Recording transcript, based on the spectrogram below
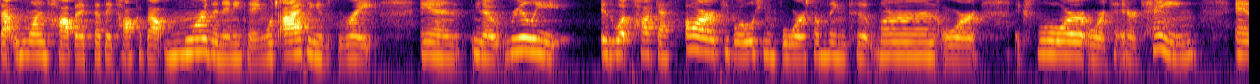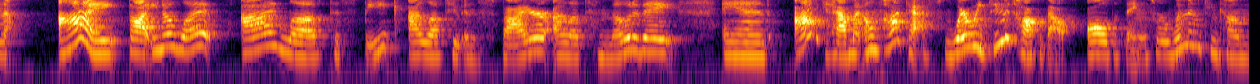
that one topic that they talk about more than anything, which I think is great. And, you know, really is what podcasts are. People are looking for something to learn or explore or to entertain. And I thought, you know what? I love to speak. I love to inspire. I love to motivate. And I could have my own podcast where we do talk about all the things, where women can come,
